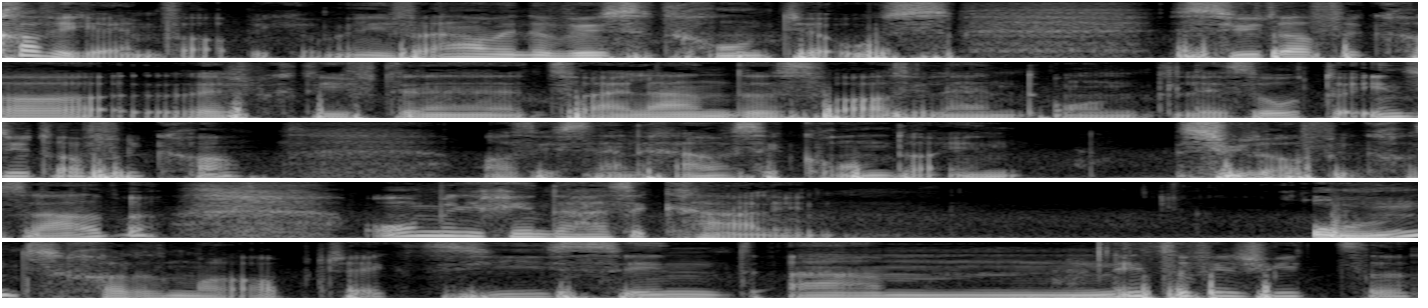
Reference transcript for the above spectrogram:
Kaffeecremefarbig. Meine Frau, wenn ihr wisst, kommt ja aus Südafrika, respektive den zwei Ländern, Swasiland und Lesotho in Südafrika. Also ist eigentlich auch Sekunda in Südafrika selber. Und meine Kinder heißen Kalin. Und, ich habe das mal abgecheckt, sie sind ähm, nicht so viele Schweizer.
